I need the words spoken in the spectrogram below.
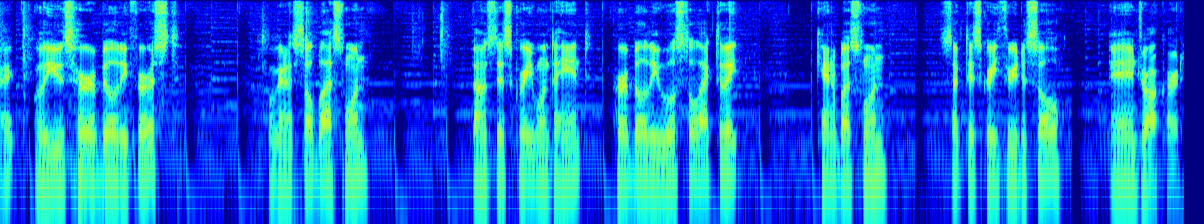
Alright, we'll use her ability first. We're gonna Soul Blast 1. Bounce this grade 1 to hand. Her ability will still activate. Counter Blast 1. Suck this grade 3 to Soul. And draw a card.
